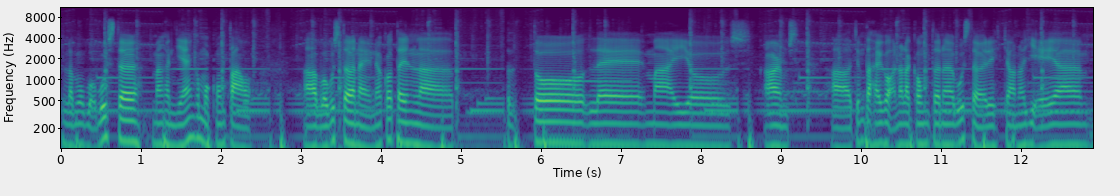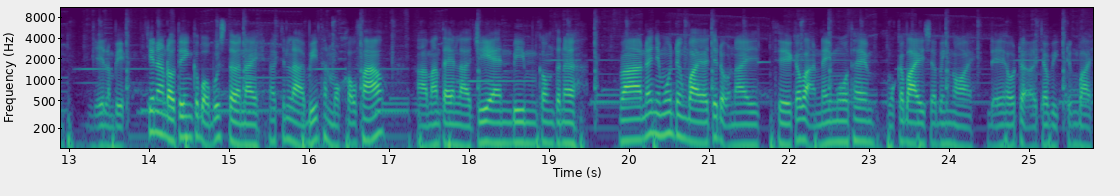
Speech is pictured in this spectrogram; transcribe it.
là một bộ booster mang hình dáng của một con tàu. À, bộ booster này nó có tên là Ptolemaios Arms. À, chúng ta hãy gọi nó là container booster đi cho nó dễ uh, dễ làm việc. Chức năng đầu tiên của bộ booster này đó chính là biến thành một khẩu pháo à, mang tên là GN Beam Container. Và nếu như muốn trưng bày ở chế độ này thì các bạn nên mua thêm một cái bay ở bên ngoài để hỗ trợ cho việc trưng bày.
